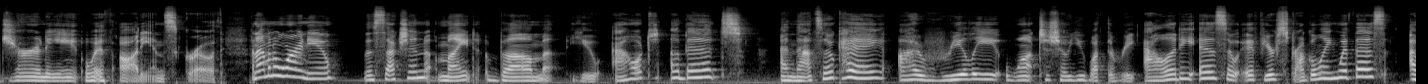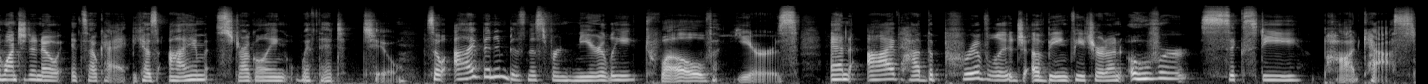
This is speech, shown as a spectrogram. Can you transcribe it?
journey with audience growth. And I'm going to warn you, this section might bum you out a bit. And that's okay. I really want to show you what the reality is. So if you're struggling with this, I want you to know it's okay because I'm struggling with it too. So I've been in business for nearly 12 years and I've had the privilege of being featured on over 60 podcasts.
